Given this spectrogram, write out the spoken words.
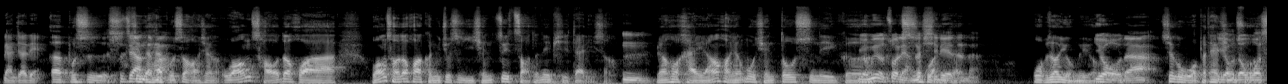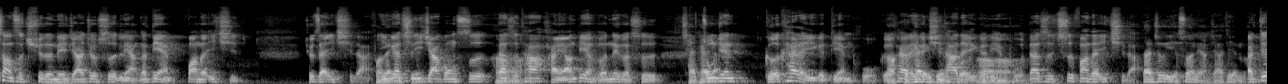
两家店。呃，不是，是这样的还不是，好像王朝的话，王朝的话可能就是以前最早的那批代理商，嗯，然后海洋好像目前都是那个有没有做两个系列的？呢？我不知道有没有，有的，这个我不太清楚有的。楚。我上次去的那家就是两个店放在一起，就在一起的，应该是一家公司，但是它海洋店和那个是中间隔开了一个店铺，隔开了一个其他的一个店铺，但是是放在一起的。但这个也算两家店嘛啊，？这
